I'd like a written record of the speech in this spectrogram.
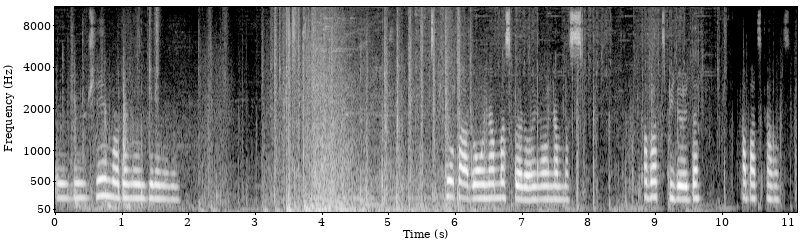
Öldüreceğim adamı öldüremedim. Yok abi oynanmaz böyle oyun oynanmaz. Kapat videoyu da. Kapat kapat.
